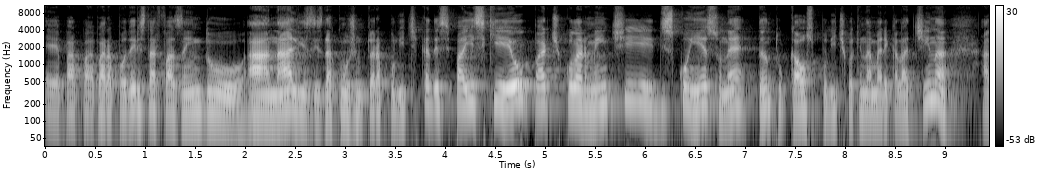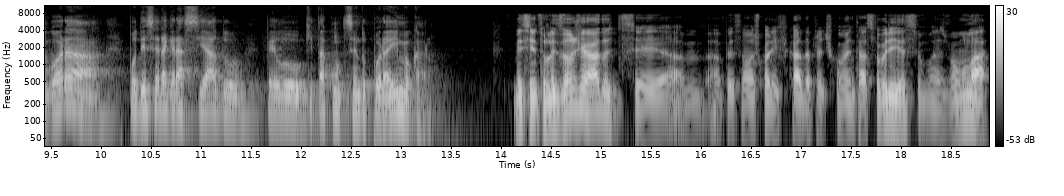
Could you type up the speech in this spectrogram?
É, para, poder estar fazendo a análise da conjuntura política desse país que eu particularmente desconheço, né? Tanto o caos político aqui na América Latina, agora poder ser agraciado pelo que está acontecendo por aí, meu caro. Me sinto lisonjeado de ser a, a pessoa mais qualificada para te comentar sobre isso, mas vamos lá.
